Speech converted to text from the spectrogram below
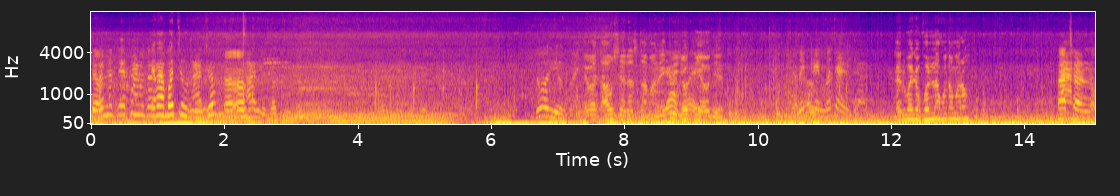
જો. એમાં બચું જો. હં, હં. દોર્યો ભાઈ એવા આવશે રસ્તામાં નીકળી જોતી આવજે. નીકળીને મજા આવી જાય. દરવાજો ખોલ નાખું તમારો? પાછળનો.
